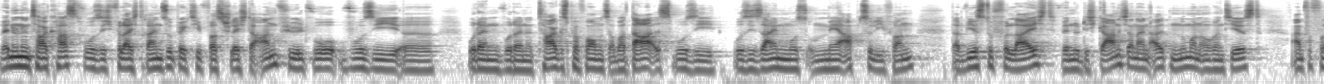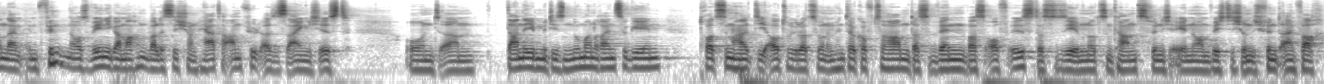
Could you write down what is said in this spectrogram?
wenn du einen Tag hast, wo sich vielleicht rein subjektiv was schlechter anfühlt, wo, wo, sie, äh, wo, dein, wo deine Tagesperformance aber da ist, wo sie, wo sie sein muss, um mehr abzuliefern, da wirst du vielleicht, wenn du dich gar nicht an deinen alten Nummern orientierst, einfach von deinem Empfinden aus weniger machen, weil es sich schon härter anfühlt, als es eigentlich ist. Und ähm, dann eben mit diesen Nummern reinzugehen, trotzdem halt die Autoregulation im Hinterkopf zu haben, dass wenn was off ist, dass du sie eben nutzen kannst, finde ich enorm wichtig. Und ich finde einfach,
